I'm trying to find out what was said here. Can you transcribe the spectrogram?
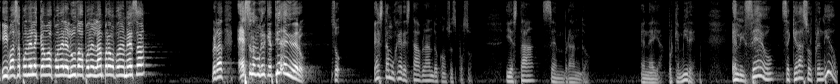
Y vas a ponerle cama, vas a ponerle luz, vas a poner lámpara, vas a poner mesa. ¿verdad? Es una mujer que tiene dinero. esta mujer está hablando con su esposo y está sembrando en ella. Porque mire, Eliseo se queda sorprendido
